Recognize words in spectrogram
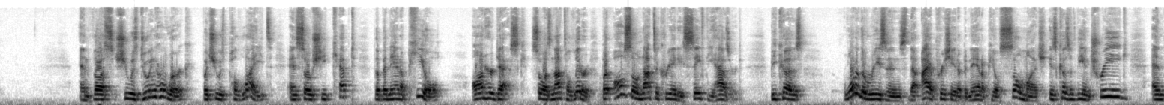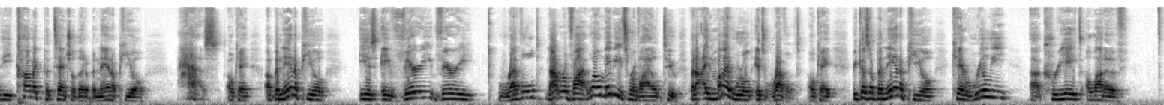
And thus, she was doing her work, but she was polite, and so she kept the banana peel on her desk so as not to litter, but also not to create a safety hazard. Because one of the reasons that I appreciate a banana peel so much is because of the intrigue and the comic potential that a banana peel has. Okay? A banana peel is a very, very reveled, not reviled. Well, maybe it's reviled too, but in my world, it's reveled. Okay, because a banana peel can really uh, create a lot of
